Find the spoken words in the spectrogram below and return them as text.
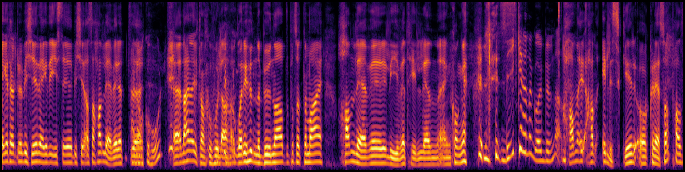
eget øl til bikkjer, eget is til bikkjer. Altså, han lever et Er det eh, alkohol? Eh, nei, det er uten alkohol. da Og Går i hundebunad på 17. mai. Han lever livet til en, en konge. Liker han å gå i bunad? Han, han elsker å kle seg opp. Han,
